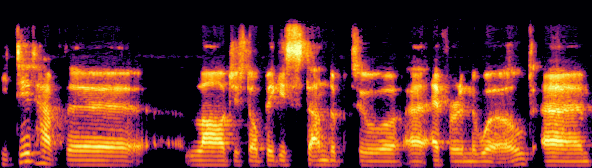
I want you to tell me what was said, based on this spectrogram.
He did have the largest or biggest stand up tour uh, ever in the world. Um,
